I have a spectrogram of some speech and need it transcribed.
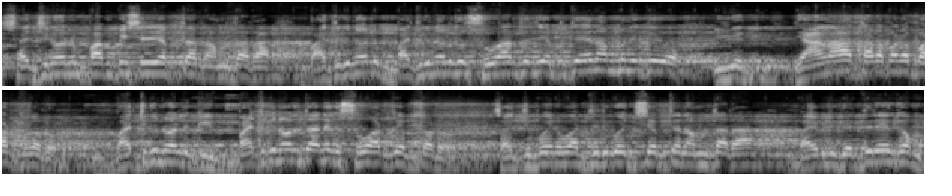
సచిన వాళ్ళని పంపిస్తే చెప్తారు. నమ్ముతారా బతికిన వాళ్ళు బతికిన వాళ్ళకి సువార్త చెప్తే నమ్మనికి ఎలా ధ్యానా తడబడ పడుతున్నారు. బతికిన వాళ్ళకి బతికిన సువార్త చెప్తాడు. చచ్చిపోయిన వారు తిరిగి వచ్చి చెప్తే నమ్ముతారా? బైబిల్కి వ్యతిరేకం.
